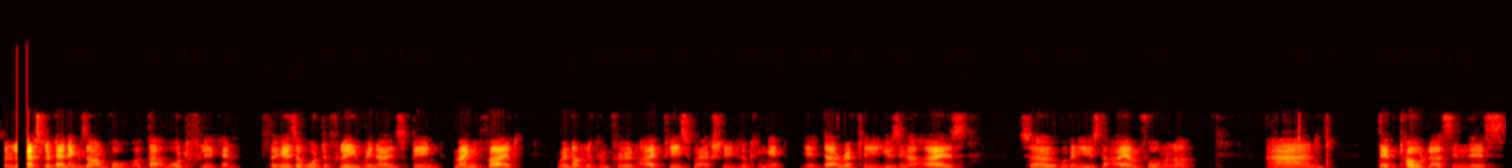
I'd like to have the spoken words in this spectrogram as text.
So let's look at an example of that water flea again. So here's a water flea, we know it's been magnified, we're not looking through an eyepiece, we're actually looking at it directly using our eyes. So we're going to use the IM formula. And they've told us in this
